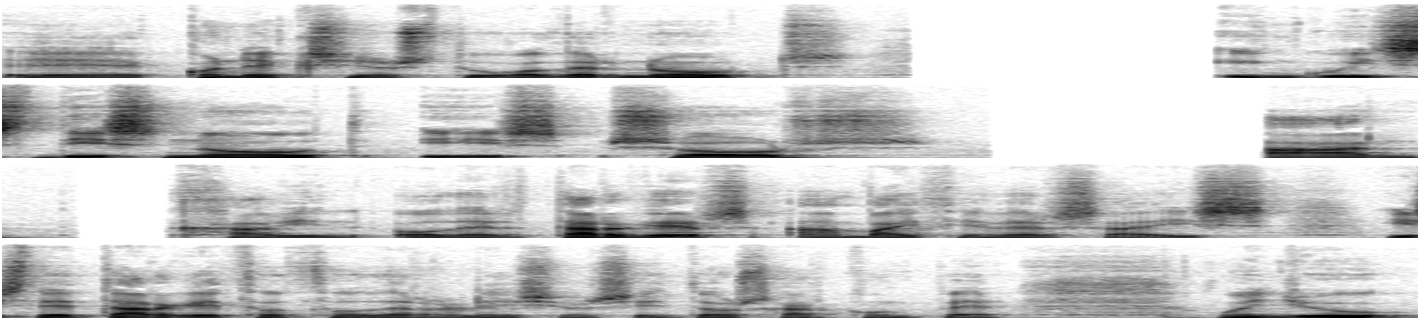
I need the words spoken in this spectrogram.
uh, connections to other nodes in which this node is source and having other targets and vice versa is, is the target of other relationship. Those are compared. When you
